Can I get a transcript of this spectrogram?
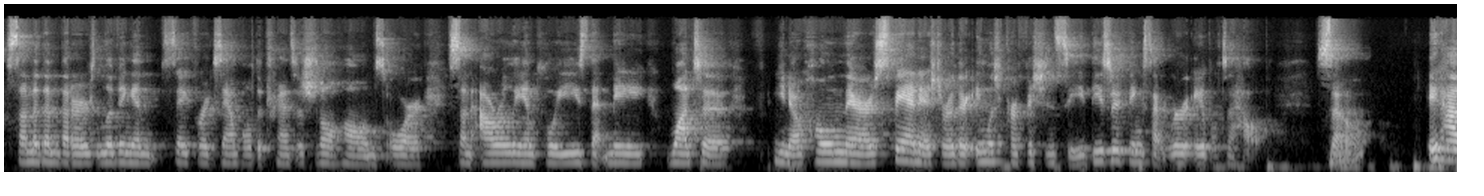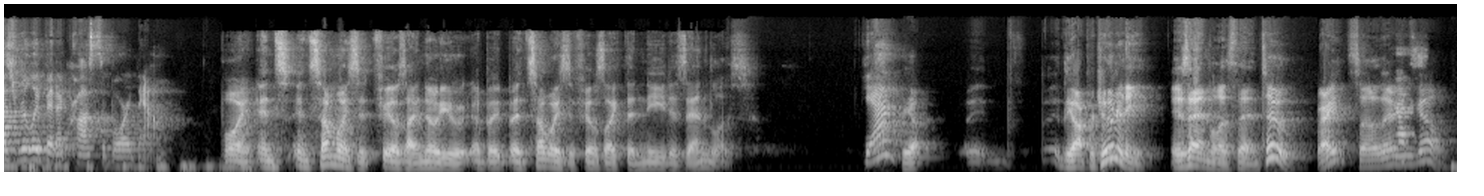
Some of them that are living in, say, for example, the transitional homes or some hourly employees that may want to, you know, hone their Spanish or their English proficiency. These are things that we're able to help. So mm-hmm. it has really been across the board now. Boy, and in some ways it feels I know you, but, but in some ways it feels like the need is endless. Yeah. Yep the opportunity is endless then too, right? So there yes. you go.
